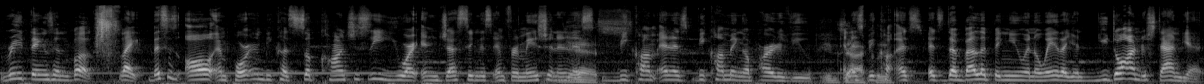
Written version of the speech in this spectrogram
read things in books. Like this is all important because subconsciously you are ingesting this information and Yes. it's become and it's becoming a part of you. And it's become it's it's developing you in a way that you you don't understand yet.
